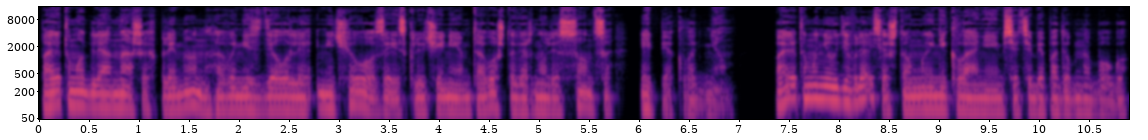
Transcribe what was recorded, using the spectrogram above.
Поэтому для наших племен вы не сделали ничего, за исключением того, что вернули солнце и пекло днем. Поэтому не удивляйся, что мы не кланяемся тебе подобно Богу.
